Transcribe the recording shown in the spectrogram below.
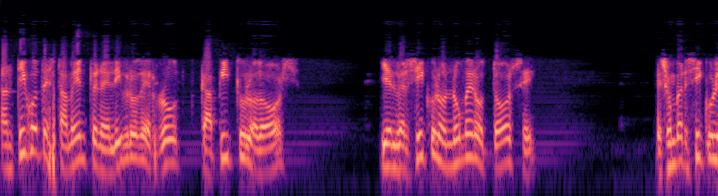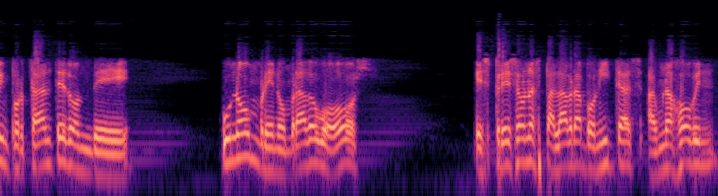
Antiguo Testamento, en el libro de Ruth, capítulo 2, y el versículo número 12, es un versículo importante donde un hombre nombrado Booz expresa unas palabras bonitas a una joven,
